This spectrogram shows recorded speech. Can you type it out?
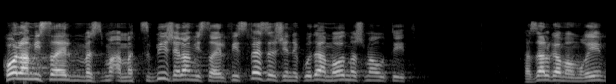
כל עם ישראל, המצביא של עם ישראל, פספס איזושהי נקודה מאוד משמעותית. חז"ל גם אומרים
